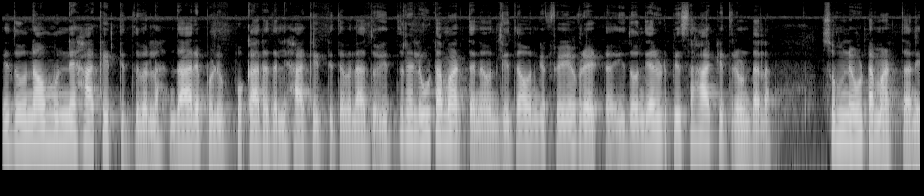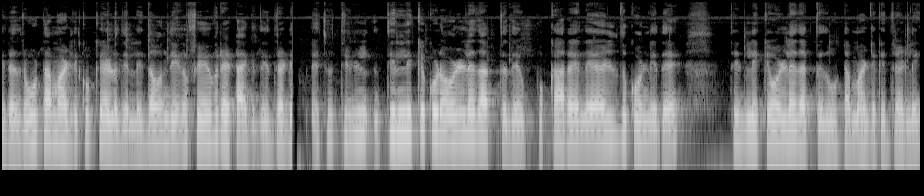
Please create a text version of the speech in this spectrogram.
ಇದು ನಾವು ಮೊನ್ನೆ ಹಾಕಿಟ್ಟಿದ್ದೇವಲ್ಲ ದಾರೆಪುಳಿ ಉಪ್ಪು ಖಾರದಲ್ಲಿ ಹಾಕಿಟ್ಟಿದ್ದೇವಲ್ಲ ಅದು ಇದರಲ್ಲಿ ಊಟ ಮಾಡ್ತೇನೆ ಅವನಿಗೆ. ಇದು ಅವನಿಗೆ ಫೇವ್ರೇಟ್ ಇದೊಂದು ಎರಡು ಪೀಸ್ ಹಾಕಿದರೆ ಉಂಟಲ್ಲ ಸುಮ್ಮನೆ ಊಟ ಮಾಡ್ತಾನೆ. ಇಲ್ಲಾಂದರೆ ಊಟ ಮಾಡಲಿಕ್ಕೂ ಕೇಳೋದಿಲ್ಲ. ಇದು ಅವನಿಗೆ ಈಗ ಫೇವ್ರೇಟ್ ಆಗಿದೆ. ಇದರಲ್ಲಿ ಇದು ತಿನ್ ತಿನ್ನಲಿಕ್ಕೆ ಕೂಡ ಒಳ್ಳೆಯದಾಗ್ತದೆ ಉಪ್ಪು, ಖಾರ ಎಲ್ಲ ಎಳೆದುಕೊಂಡಿದೆ. ತಿನ್ನಲಿಕ್ಕೆ ಒಳ್ಳೆಯದಾಗ್ತದೆ ಊಟ ಮಾಡಲಿಕ್ಕೆ ಇದರಲ್ಲಿ.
